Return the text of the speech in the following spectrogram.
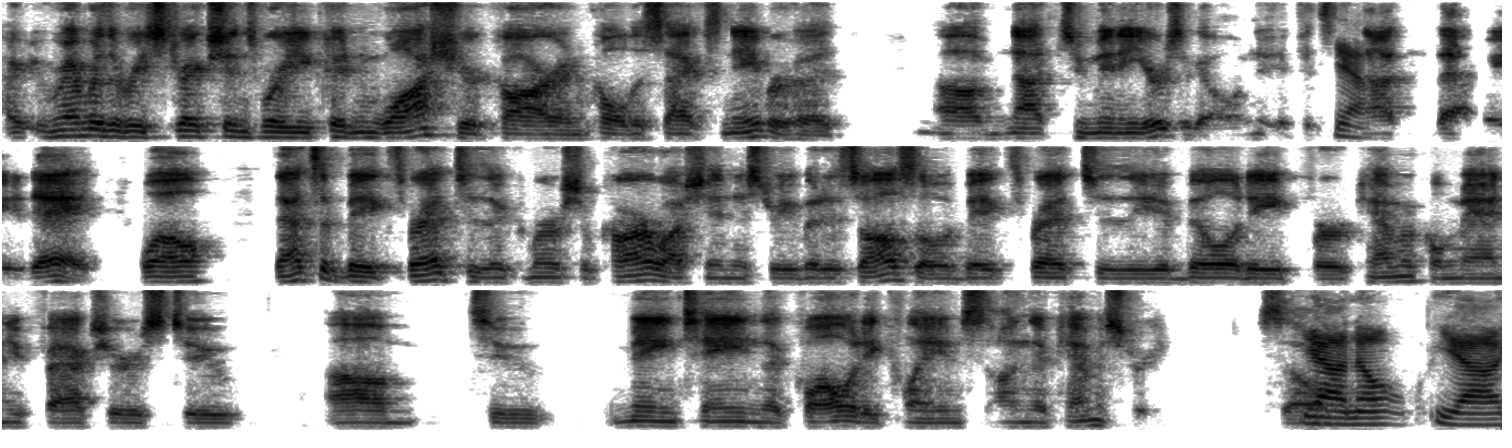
I remember the restrictions where you couldn't wash your car in cul-de-sacs neighborhood um, not too many years ago, if it's yeah. not that way today. Well, that's a big threat to the commercial car wash industry, but it's also a big threat to the ability for chemical manufacturers to um, to maintain the quality claims on their chemistry. So yeah, no, yeah,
